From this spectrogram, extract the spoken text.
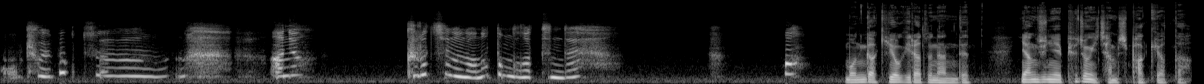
어 결벽증 아니요 그렇지는 않았던 것 같은데 뭔가 기억이라도 난 듯 양준이의 표정이 잠시 바뀌었다.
